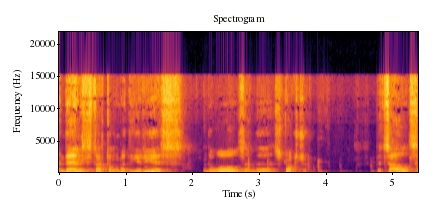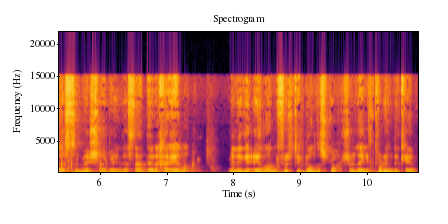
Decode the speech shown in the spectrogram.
And then he starts talking about the Yerias and the walls and the structure. Betzal says to Moshe Rabbeinu, that's not derech ha'elam. Minig elam, first you build the structure, then you put in the kelim.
